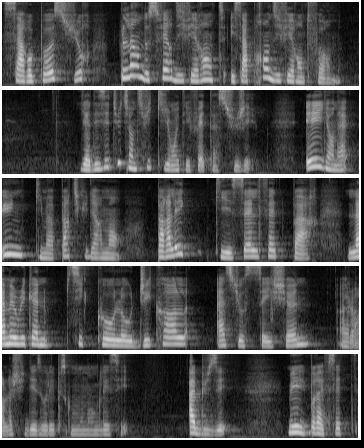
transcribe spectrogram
ça repose sur plein de sphères différentes et ça prend différentes formes. Il y a des études scientifiques qui ont été faites à ce sujet. Et il y en a une qui m'a particulièrement parlé, qui est celle faite par l'American Psychological Association. Alors là, je suis désolée parce que mon anglais c'est abusé. Mais bref, cette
